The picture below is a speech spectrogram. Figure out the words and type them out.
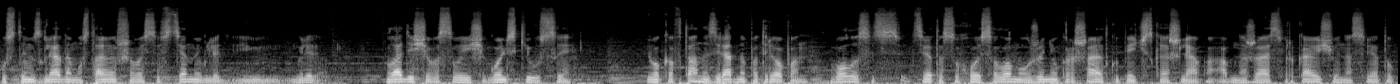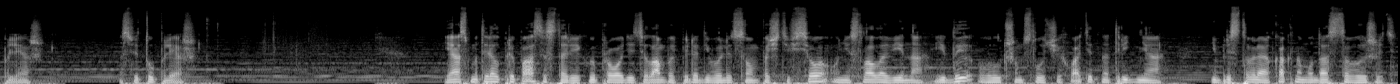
пустым взглядом уставившегося в стену и, глядя... и гладящего свои щегольские усы. Его кафтан изрядно потрепан. Волосы цвета сухой соломы уже не украшают купеческая шляпа, обнажая сверкающую на свету плешь. На свету плешь. Я осмотрел припасы, старик, вы проводите лампы перед его лицом. Почти все унесла лавина. Еды, в лучшем случае, хватит на три дня. Не представляю, как нам удастся выжить.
